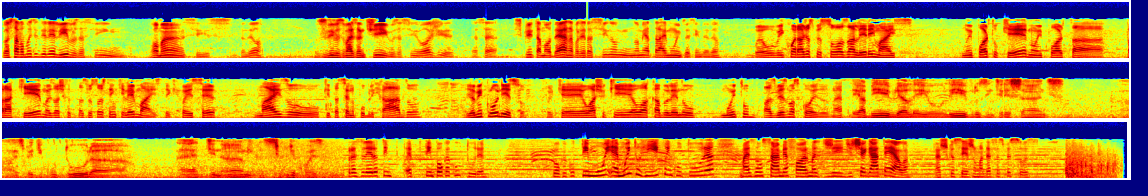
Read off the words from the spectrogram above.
gostava muito de ler livros assim, romances, entendeu? Os livros mais antigos, assim, hoje essa escrita moderna, por exemplo, assim, não, não me atrai muito, assim, entendeu? Eu encorajo as pessoas a lerem mais. Não importa o que, não importa para quê, mas acho que as pessoas têm que ler mais, têm que conhecer mais o que está sendo publicado. E eu me incluo nisso, porque eu acho que eu acabo lendo muito as mesmas coisas, né? Leio a Bíblia, leio livros interessantes a respeito de cultura, né, dinâmica, esse tipo de coisa. O brasileiro tem, é, tem pouca cultura. Pouca, tem mu é muito rico em cultura, mas não sabe a forma de, de chegar até ela. Acho que eu seja uma dessas pessoas.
